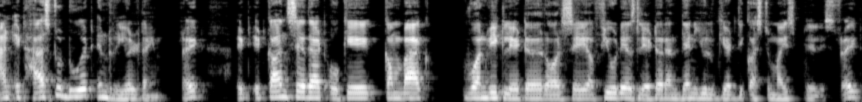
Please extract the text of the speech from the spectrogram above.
And it has to do it in real time right? It, it can't say that okay come back one week later or say a few days later and then you'll get the customized playlist right?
